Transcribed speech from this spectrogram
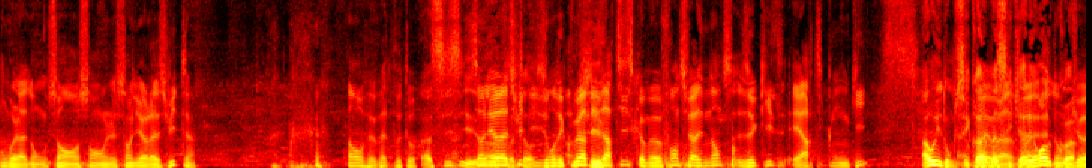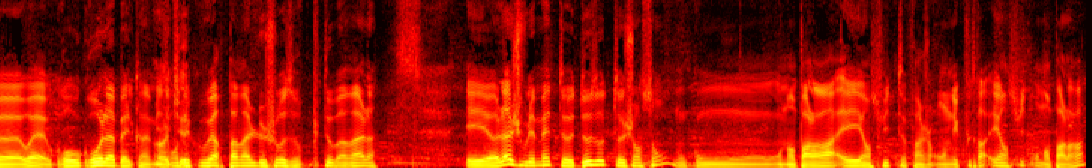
Donc voilà, donc sans, sans, sans lire la suite. non, on fait pas de photos. Ah si, si. Sans lire la photo. suite, ils ont découvert Archive. des artistes comme euh, Franz Ferdinand, The Kills et Arctic Monkey. Ah oui, donc c'est quand Ouais, même assez calé ouais, rock, donc, quoi. euh, ouais, gros, gros label quand même. Ils ont découvert pas mal de choses, plutôt pas mal. Et euh, là, je voulais mettre euh, deux autres chansons. Donc, on, on en parlera et ensuite, enfin, on écoutera et ensuite, on en parlera.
